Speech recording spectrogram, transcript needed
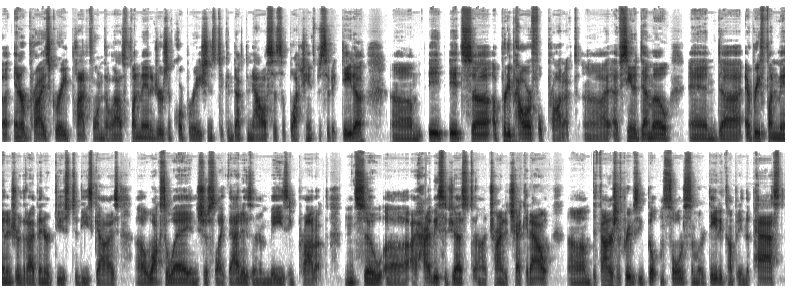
uh, enterprise grade platform that allows fund managers and corporations to conduct analysis of blockchain specific data. Um, it, it's uh, a pretty powerful product. Uh, I've seen a demo, and uh, every fund manager that I've introduced to these guys walks away and is just like that is an amazing product. And so I highly suggest trying to check it out out. Um, the founders have previously built and sold a similar data company in the past,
